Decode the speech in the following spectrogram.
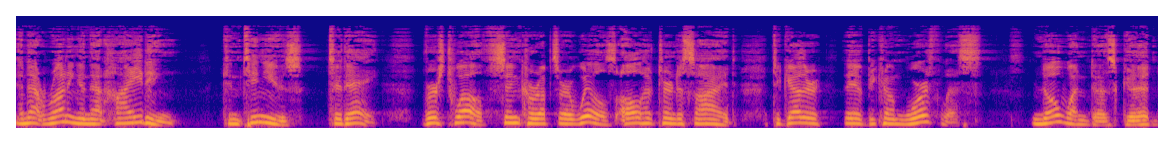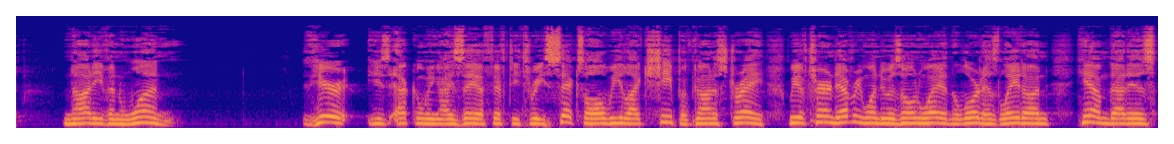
And that running and that hiding continues today. Verse 12, sin corrupts our wills. All have turned aside. Together they have become worthless. No one does good, not even one. Here he's echoing Isaiah 53, 6. All we like sheep have gone astray. We have turned everyone to his own way and the Lord has laid on him, that is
